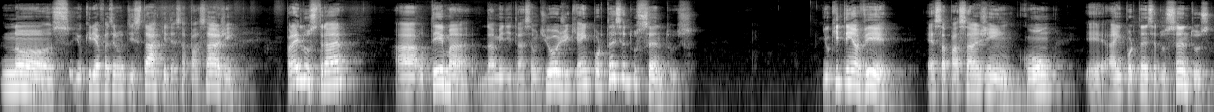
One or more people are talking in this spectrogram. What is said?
nós, eu queria fazer um destaque dessa passagem para ilustrar a, o tema da meditação de hoje, que é a importância dos santos. E o que tem a ver essa passagem com é, a importância dos santos,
